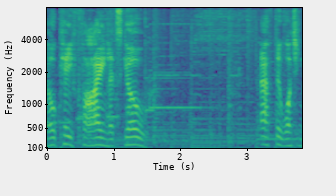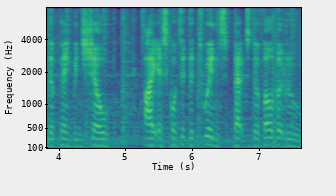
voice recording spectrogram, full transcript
Okay, fine, let's go. After watching the penguin show, I escorted the twins back to the Velvet Room.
